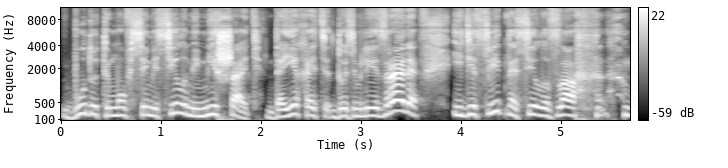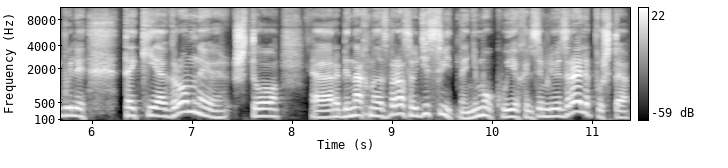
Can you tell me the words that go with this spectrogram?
будут ему всеми силами мешать доехать до земли Израиля. И действительно, силы зла были такие огромные, что э, Рабин Ахмад Азбрасов действительно не мог уехать в землю Израиля, потому что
